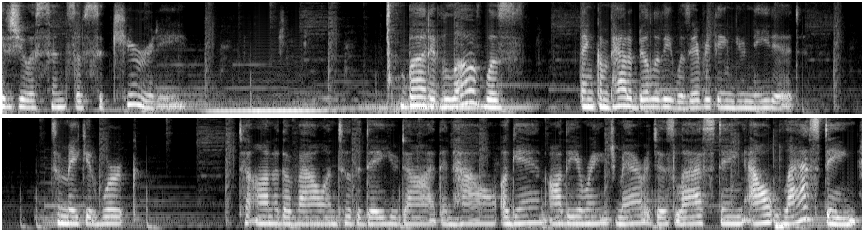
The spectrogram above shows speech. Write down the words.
gives you a sense of security. But if love was and compatibility was everything you needed to make it work, to honor the vow until the day you die, then how, again, are the arranged marriages lasting, outlasting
